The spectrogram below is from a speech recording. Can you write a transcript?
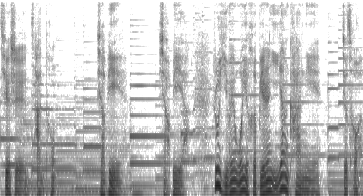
却是惨痛。小毕，小毕呀，若以为我也和别人一样看你，就错了。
